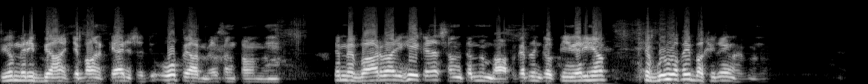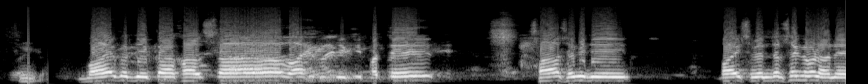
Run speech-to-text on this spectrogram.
ਵੀ ਉਹ ਮੇਰੀ ਬਿਆਨ ਜ਼ਬਾਨ ਕਹਿ ਨਹੀਂ ਸਕਦੀ। ਉਹ ਪਿਆਰ ਮਿਲਾ ਸੰਗਤਾਂ ਨੂੰ ਮੈਨੂੰ। ਤੇ ਮੈਂ ਵਾਰ-ਵਾਰ ਇਹੀ ਕਹਿੰਦਾ ਸੰਗਤਾਂ ਨੂੰ ਮਾਫ ਕਰ ਦੇਣ, ਗਲਤੀਆਂ ਮੇਰੀਆਂ, ਤੇ ਗੁਰੂ ਆਪੇ ਬਖਸ਼ ਦੇਗਾ ਮੈਨੂੰ। ਵਾਹਿਗੁਰੂ ਜੀ ਕਾ ਖਾਲਸਾ, ਵਾਹਿਗੁਰੂ ਜੀ ਕੀ ਫਤਿਹ। ਸਾਧ ਸੰਗਤ ਜੀ, ਭਾਈ ਸੁਰਿੰਦਰ ਸਿੰਘ ਹੋਣਾ ਨੇ,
